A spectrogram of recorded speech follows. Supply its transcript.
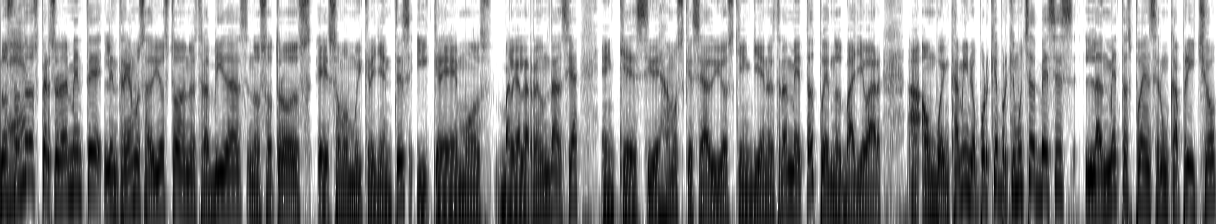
Nosotros personalmente le entregamos a Dios todas nuestras vidas. Nosotros eh, somos muy creyentes y creemos, valga la redundancia, en que si dejamos que sea Dios quien guíe nuestras metas, pues nos va a llevar a, a un buen camino. ¿Por qué? Porque muchas veces las metas pueden ser un capricho.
